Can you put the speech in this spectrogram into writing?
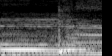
this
